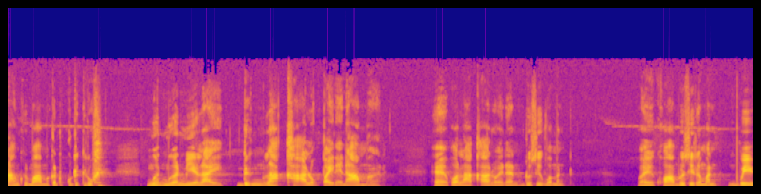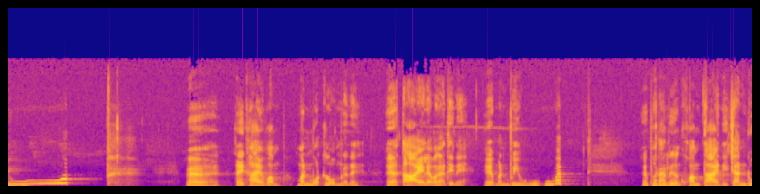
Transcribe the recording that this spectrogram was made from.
น้ำขึ้นมามันกระดุกกระดิกด้วย เหมือนเหมือนมีอะไร ดึงลากขาลงไปในน้ำเหมือนพอลากขาลงไปนั้น รู้สึกว่ามันไอ้ความรู้สึกมันวิวเออคล้ายๆว่ามันหมดลมแล้วเนี่ยตายแล้วว่าไงทีนี้เออมันวิวเว็บเพราะนั้นเรื่องความตายนี่ฉันดู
